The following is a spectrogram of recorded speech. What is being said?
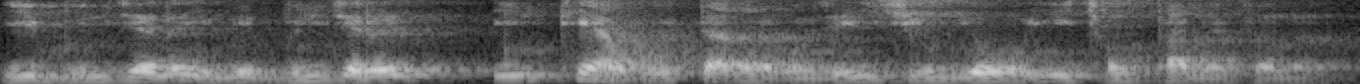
이 문제는 이미 문제를 잉태하고 있다는 거죠. 이 지금 요 이 정탐에서는.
